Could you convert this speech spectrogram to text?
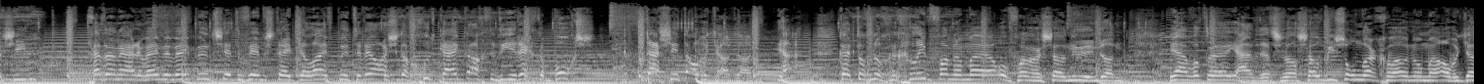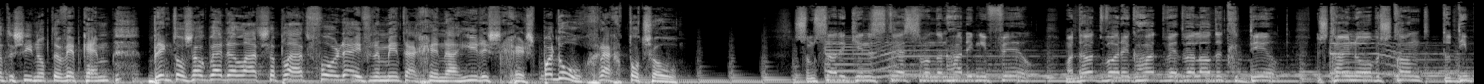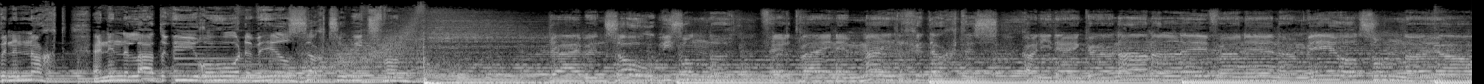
zien... Ga dan naar www.zfm-live.nl Als je dan goed kijkt, achter die rechterbox... daar zit Albert-Jan dan. Ja, kan je toch nog een glimp van hem eh, opvangen zo nu en dan. Ja, want eh, ja, dat is wel zo bijzonder... gewoon om eh, Albert-Jan te zien op de webcam. Brengt ons ook bij de laatste plaats voor de evenementagenda. Hier is Gers Pardoel. Graag tot zo. Soms zat ik in de stress, want dan had ik niet veel. Maar dat wat ik had, werd wel altijd gedeeld. We struinen op het strand, tot diep in de nacht. En in de late uren hoorden we heel zacht zoiets van... Jij bent zo bijzonder, verdwijn in mijn gedachtes. Kan niet denken aan een leven in een wereld zonder jou.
